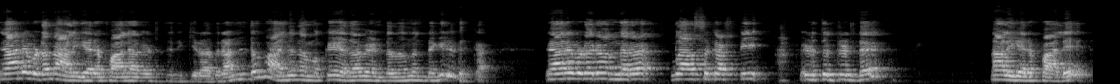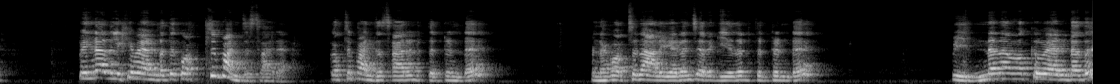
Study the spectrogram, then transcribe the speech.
ഞാനിവിടെ നാളികേര പാലാണ് എടുത്തിരിക്കുന്നത്. രണ്ട് പാൽ നമുക്ക് ഏതാ വേണ്ടതെന്നുണ്ടെങ്കിൽ എടുക്കാം. ഞാനിവിടെ ഒരു ഒന്നര ഗ്ലാസ് കഷ്ടി എടുത്തിട്ടുണ്ട് നാളികേരപ്പാൽ പിന്നെ അതിലേക്ക് വേണ്ടത് കുറച്ച് പഞ്ചസാര. കുറച്ച് പഞ്ചസാര എടുത്തിട്ടുണ്ട്. പിന്നെ കുറച്ച് നാളികേരം ചിറകിയത് എടുത്തിട്ടുണ്ട്. പിന്നെ നമുക്ക് വേണ്ടത്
